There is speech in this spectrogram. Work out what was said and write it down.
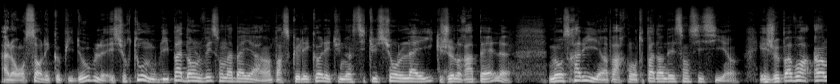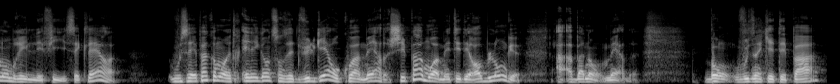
Alors on sort les copies doubles, et surtout on n'oublie pas d'enlever son abaya, hein, parce que l'école est une institution laïque, je le rappelle, mais on se rhabille hein, par contre, pas d'indécence ici. hein. Et je veux pas voir un nombril les filles, c'est clair? Vous savez pas comment être élégante sans être vulgaire ou quoi? Merde, je sais pas moi, mettez des robes longues. Ah, ah bah non, merde. Bon, vous inquiétez pas.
